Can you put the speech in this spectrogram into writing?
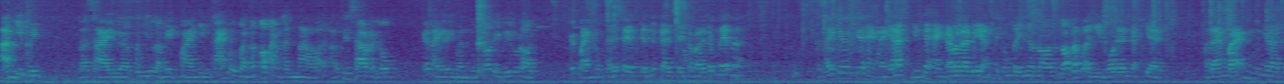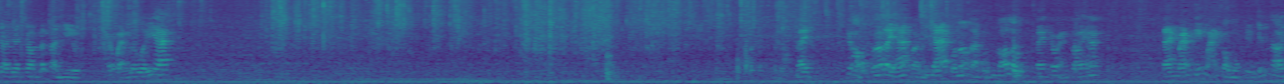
Tám viên pin? Là xài à, coi như là miệt mài nhiều tháng luôn và nó có màn hình màu ở, ở phía sau này luôn. Cái này thì mình cũng có review rồi. Các bạn cũng thể xem trên cái kênh xem camera.net á. Thấy cái, cái hàng này á những cái hàng camera điện ảnh thì công ty nó, nó rất là nhiều model đặt về mà đang bán ờ, cho, cho, cho rất là nhiều. Các bạn lưu ý ha. Đây cái hộp của nó đây ha. Và cái giá của nó là cũng có luôn. Đây các bạn coi ha. Đang bán khuyến mại còn một triệu chín thôi.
